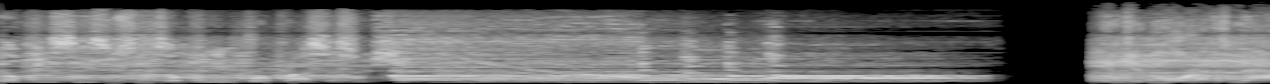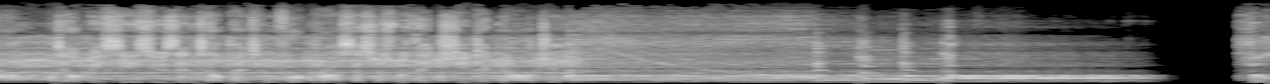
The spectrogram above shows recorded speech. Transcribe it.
Dell PCs use Intel Pentium 4 processors. And get more out of now. Dell PCs use Intel Pentium 4 processors with HT technology. The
